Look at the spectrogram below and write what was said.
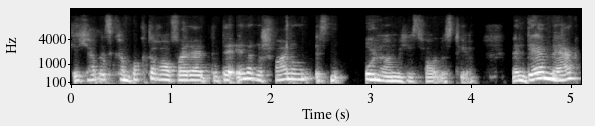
Ich habe jetzt keinen Bock darauf, weil der, der innere Schweinehund ist ein unheimliches faules Tier. Wenn der merkt,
